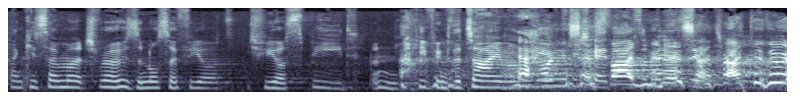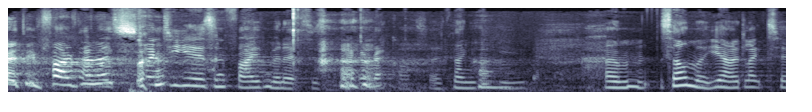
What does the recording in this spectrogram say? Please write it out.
Thank you so much, Rose, and also for your, for your speed and keeping to the time. yeah, you said five minutes. I tried to do it in five that minutes. 20 years in five minutes is a record, so thank you. Um, Selma, yeah, I'd like to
